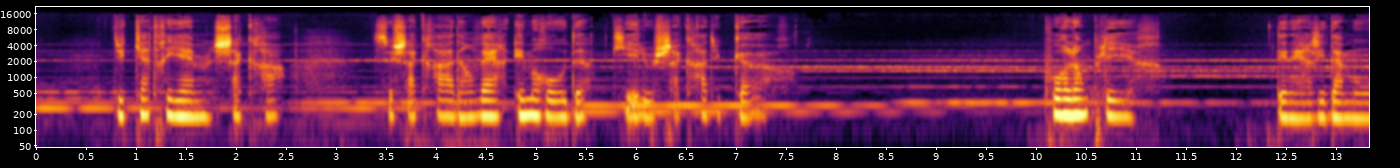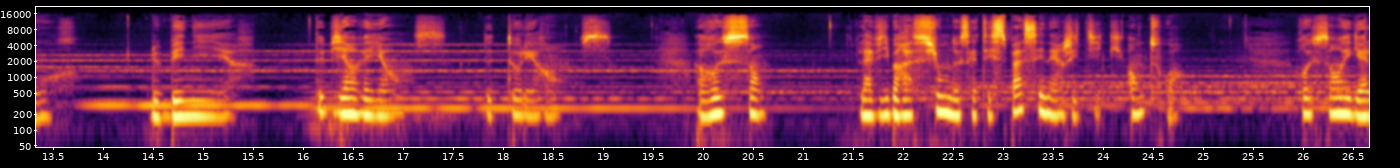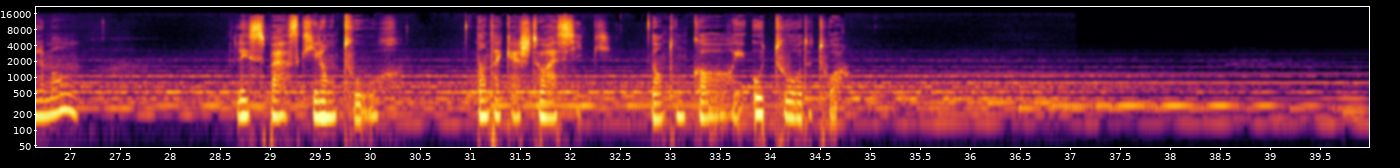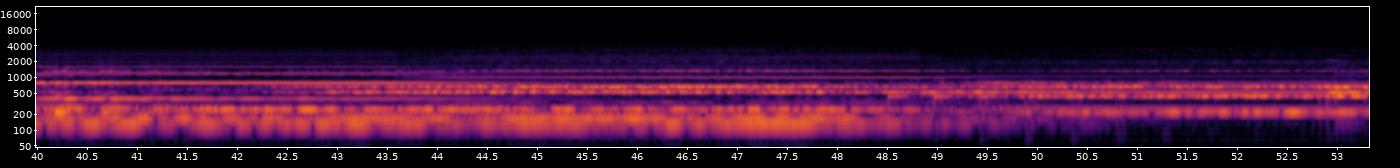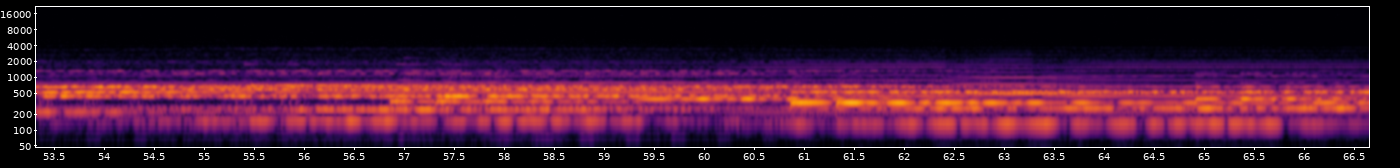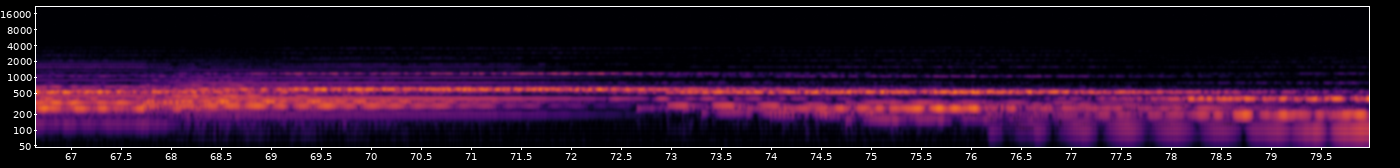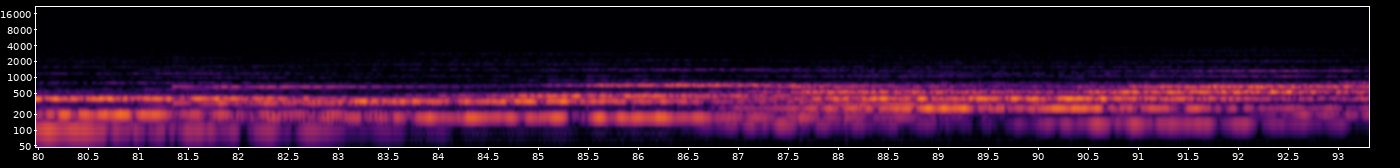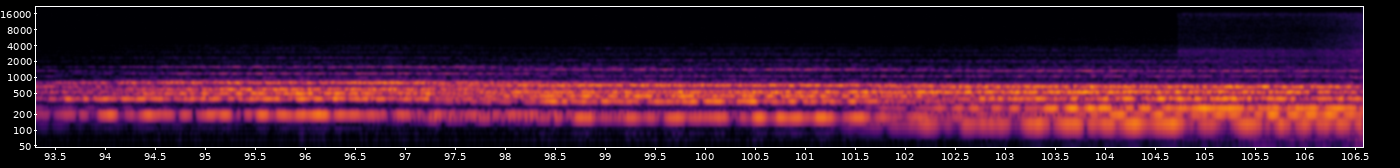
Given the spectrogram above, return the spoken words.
du quatrième chakra, ce chakra d'un vert émeraude qui est le chakra du cœur. Pour l'emplir d'énergie d'amour, de bénir, de bienveillance, de tolérance. Ressens la vibration de cet espace énergétique en toi. Ressens également l'espace qui l'entoure dans ta cage thoracique, dans ton corps et autour de toi.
